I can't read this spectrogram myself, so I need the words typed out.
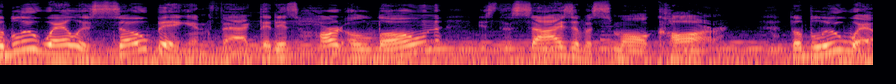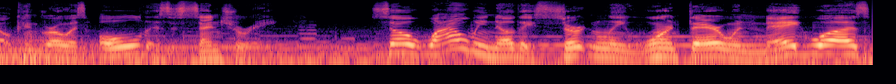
The blue whale is so big, in fact, that its heart alone is the size of a small car. The blue whale can grow as old as a century. So while we know they certainly weren't there when Meg was,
